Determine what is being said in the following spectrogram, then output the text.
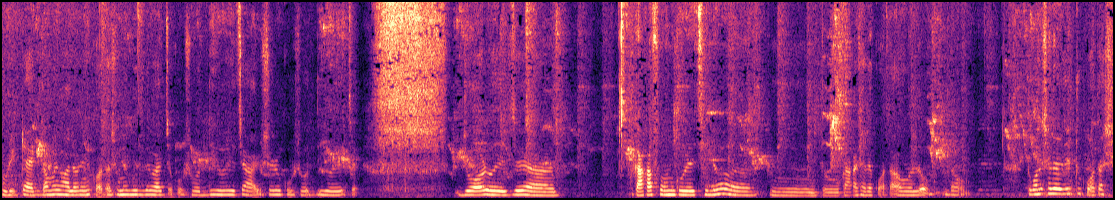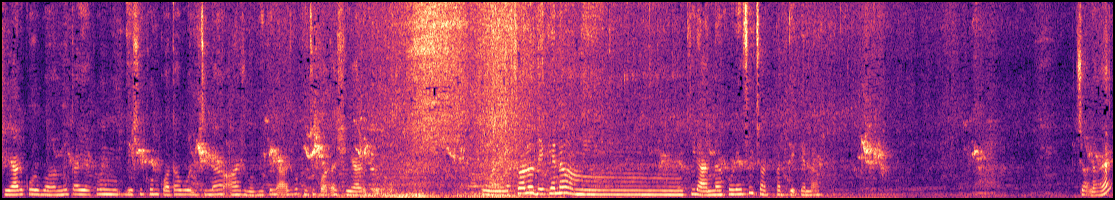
শরীরটা একদমই ভালো নেই। কথা শুনে বুঝতে পারছ, খুব সর্দি হয়েছে, আয়ুষেরও খুব সর্দি হয়েছে, জ্বর হয়েছে, আর কাকা ফোন করেছিল তো কাকার সাথে কথা হলো। তো তোমাদের সাথে একটু কথা শেয়ার করব আমি, তাই এখন বেশিক্ষণ কথা বলছি না, আসব, বিকেলে আসব, কিছু কথা শেয়ার করব। তো চলো দেখে না আমি কি রান্না করেছি, চটপট দেখে না চলো হ্যাঁ?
